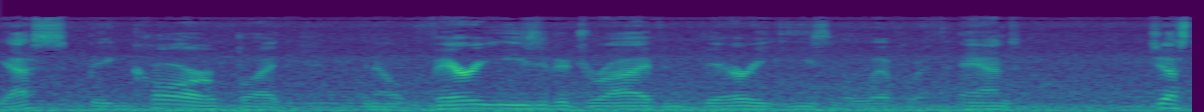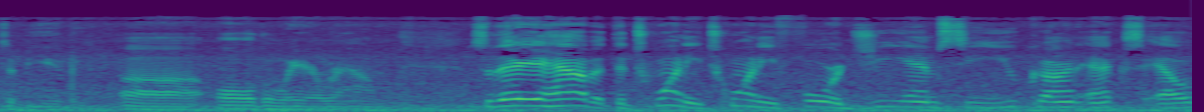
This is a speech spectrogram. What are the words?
yes, big car, but you know, very easy to drive and very easy to live with and just a beauty uh, all the way around. So there you have it, the 2024 GMC Yukon XL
